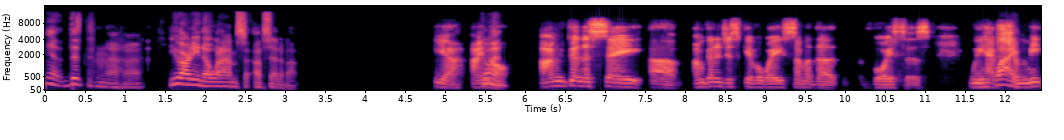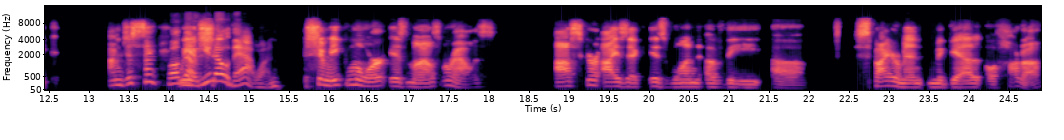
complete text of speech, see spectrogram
yeah, this, uh-huh. you already know what I'm upset about. Yeah, I Go know. Ahead. I'm going to say, uh, I'm going to just give away some of the voices. We have Why? Shameik. I'm just saying. Well, we no, you Sh- know that one. Shameik Moore is Miles Morales. Oscar Isaac is one of the uh, Spider-Man, Miguel O'Hara.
